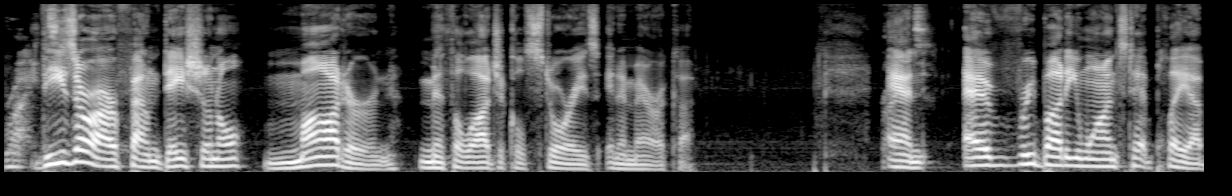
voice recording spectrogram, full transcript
Right. These are our foundational modern mythological stories in America. And everybody wants to play a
